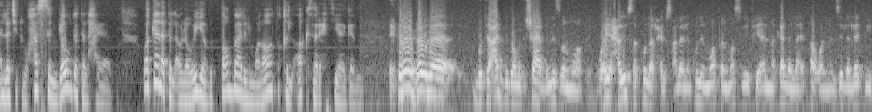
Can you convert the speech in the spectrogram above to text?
التي تحسن جودة الحياة. وكانت الأولوية بالطبع للمناطق الأكثر احتياجاً. اهتمام الدولة متعدد ومتشعب بالنسبة للمواطن وهي حريصة كل الحرص على أن يكون المواطن المصري في المكان اللائقة والمنزلة التي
